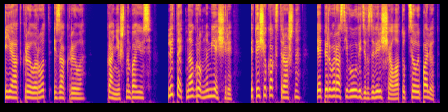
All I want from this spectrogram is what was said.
Я открыла рот и закрыла. «Конечно, боюсь. Летать на огромном ящере — это еще как страшно. Я первый раз его увидев заверещала, а тут целый полет.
